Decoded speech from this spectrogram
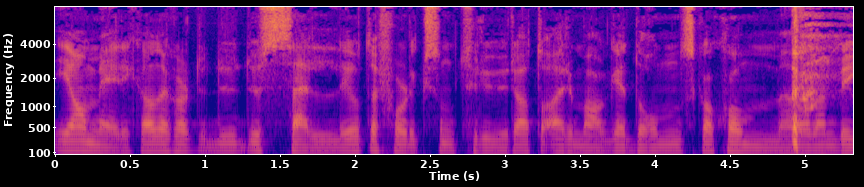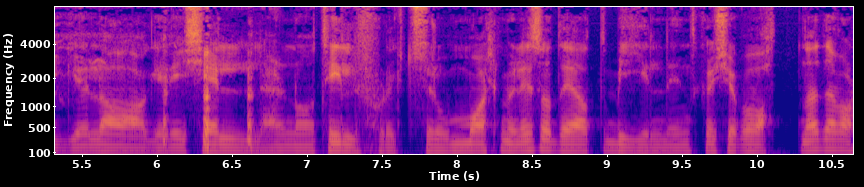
i Amerika, det er klart, du, du selger jo til folk som tror at Armageddon skal komme, og de bygger lager i kjelleren og tilfluktsrom og alt mulig. Så det at bilen din skal kjøpe vannet, det ble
